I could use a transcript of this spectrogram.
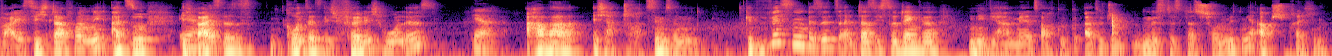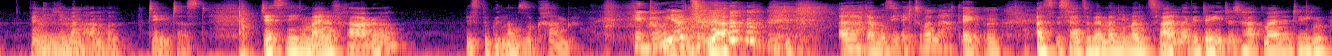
ja. weiß ich davon nicht? Also ich ja. weiß, dass es grundsätzlich völlig hohl ist. Ja. Aber ich habe trotzdem so einen gewissen Besitz, dass ich so denke, nee, wir haben jetzt auch, also du müsstest das schon mit mir absprechen, wenn mhm. du jemand anderen datest. Deswegen meine Frage, bist du genauso krank? Wie du jetzt? ja. Ah, da muss ich echt drüber nachdenken. Also es ist halt so, wenn man jemanden zweimal gedatet hat, meinetwegen,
